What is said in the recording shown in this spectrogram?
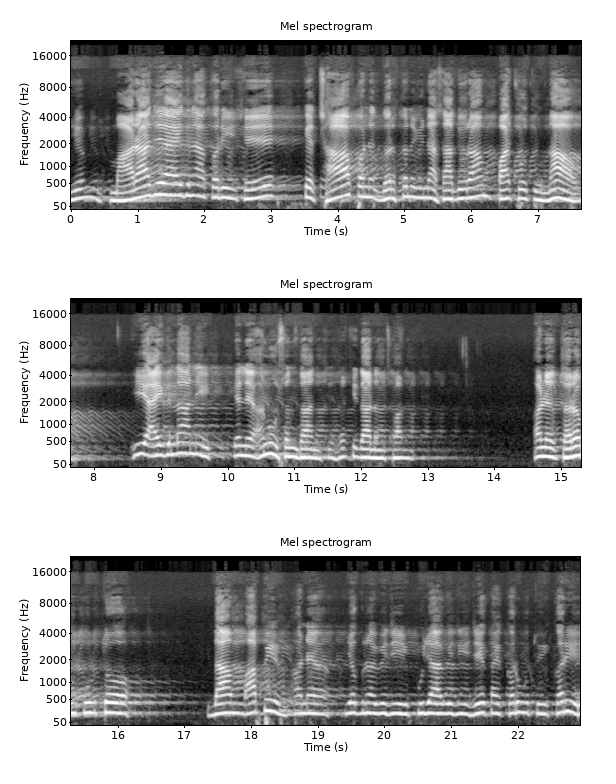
એમ મહારાજે આજ્ઞા કરી છે કે છાપ અને દર્શન વિના સાધુરામ પાછો તું ના આવ. એ આજ્ઞાની એને અનુસંધાન છે, સચિદાનંદ સ્વામી. અને ધરમકુળ તો દામ આપી અને યજ્ઞ વિધિ પૂજા વિધિ જે કાંઈ કરવું હતું એ કરી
